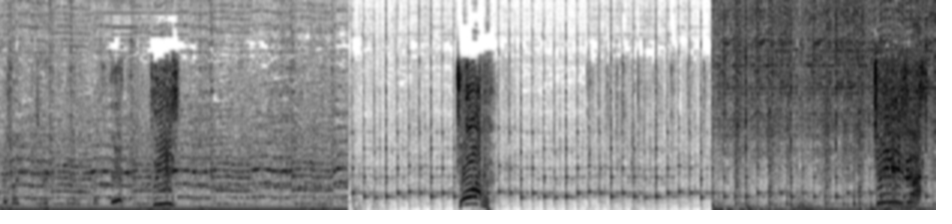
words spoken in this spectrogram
That's right there. Right there. Please! Drop! Jesus!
